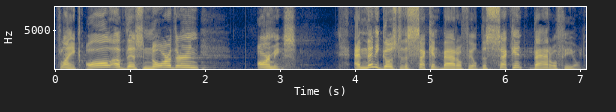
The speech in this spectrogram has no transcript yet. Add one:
flank, all of this northern armies. And then he goes to the second battlefield. The second battlefield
